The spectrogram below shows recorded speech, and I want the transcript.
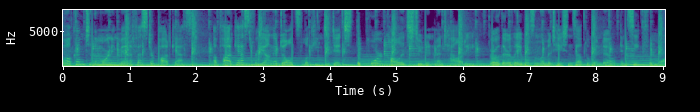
Welcome to the Morning Manifester podcast, a podcast for young adults looking to ditch the poor college student mentality, throw their labels and limitations out the window, and seek for more.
